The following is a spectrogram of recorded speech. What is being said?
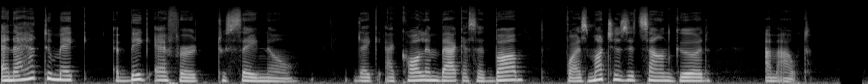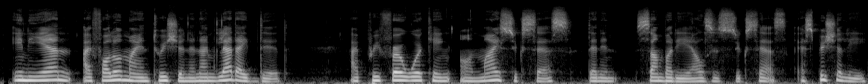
And I had to make a big effort to say no. Like I called him back, I said, Bob, for as much as it sounds good, I'm out. In the end, I followed my intuition and I'm glad I did. I prefer working on my success than in somebody else's success, especially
